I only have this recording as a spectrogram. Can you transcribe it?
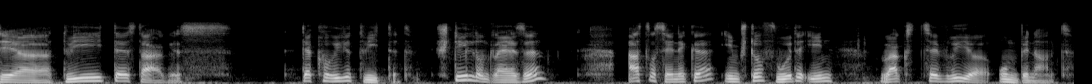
Der Tweet des Tages. Der Kurier tweetet. Still und leise. AstraZeneca-Impfstoff wurde in Vaxzevria umbenannt.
